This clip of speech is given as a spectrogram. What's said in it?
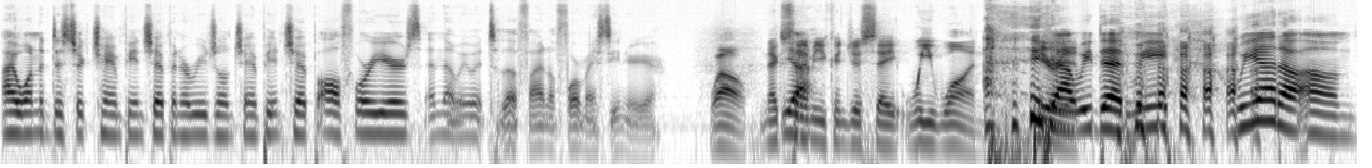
I won a district championship and a regional championship all four years, and then we went to the final four my senior year. Wow. Next Yeah. time you can just say we won. yeah, we did. We we had a um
